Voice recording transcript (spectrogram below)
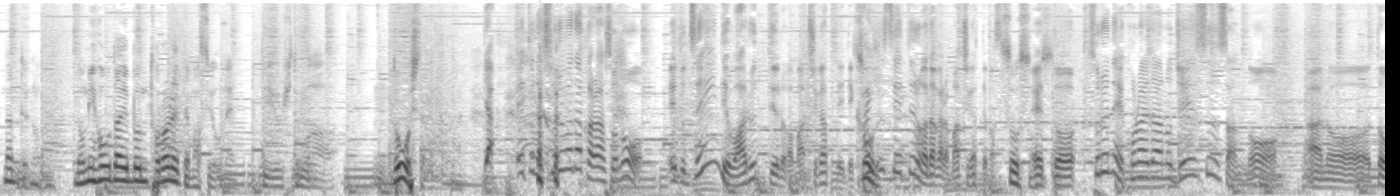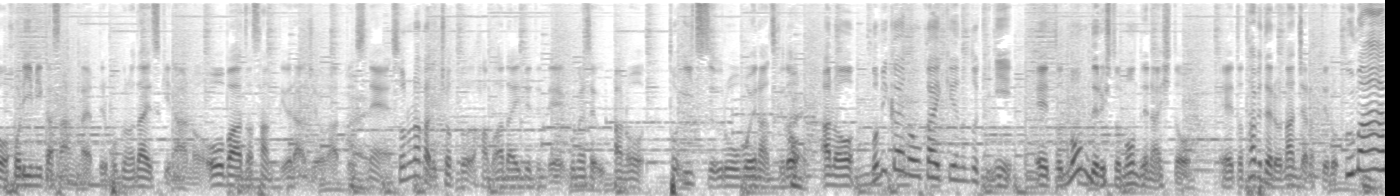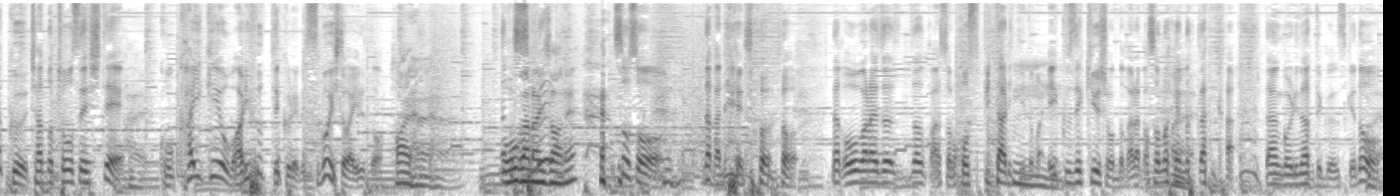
なんていうの、飲み放題分取られてますよねっていう人は、んどうしたらいいんだろうね。いや、えっとね、それはだから、その、えっと、全員で割るっていうのが間違っていて、回避制っていうのがだから間違ってます。そうそうえっと、それね、この間、あの、ジェーン・スーさんの、あの、と、堀井美香さんがやってる僕の大好きな、あの、オーバー・ザ・サンっていうラジオがあってですね、その中でちょっと話題出てて、ごめんなさい、あの、と言いつつ、うろ覚えなんですけど、はいあの、飲み会のお会計の時に、えっと、飲んでる人、飲んでない人、えっと、食べてるなんちゃらっていうのをうまーくちゃんと調整して、はいこう、会計を割り振ってくれるすごい人がいると。はいはいはい。オーガナイザーね。そうそう。なんかね、そうそう。なんかオーガナイザーとか、そのホスピタリティとか、うんエクゼキューションとか、なんかその辺のなんか、単語になってくるんですけど、はい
